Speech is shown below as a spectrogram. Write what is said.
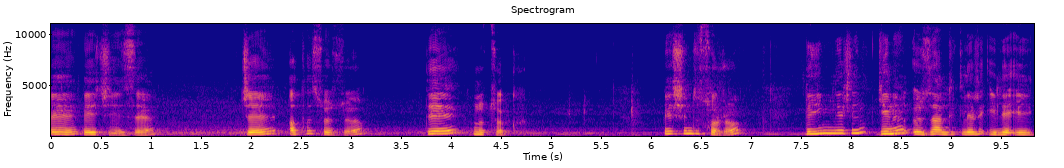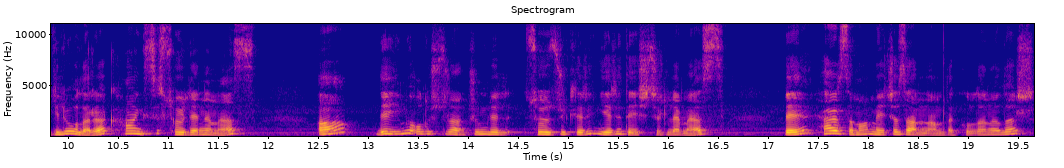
B. Vecize C. Atasözü D. Nutuk Beşinci soru. Deyimlerin genel özellikleri ile ilgili olarak hangisi söylenemez? A. Deyimi oluşturan cümle sözcüklerin yeri değiştirilemez. B. Her zaman mecaz anlamda kullanılır.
